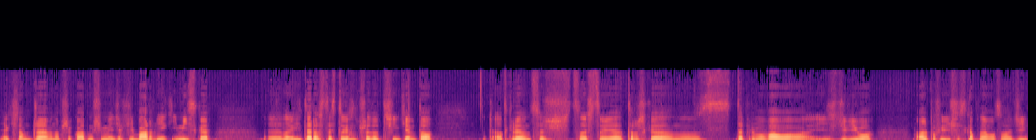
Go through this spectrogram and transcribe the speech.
jakiś tam dżem na przykład, musimy mieć jakiś barwnik i miskę. Y, no i teraz testując przed odcinkiem to, odkryłem coś, coś co mnie troszkę no, zdeprymowało i zdziwiło, ale po chwili się skapnąłem o co chodzi.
